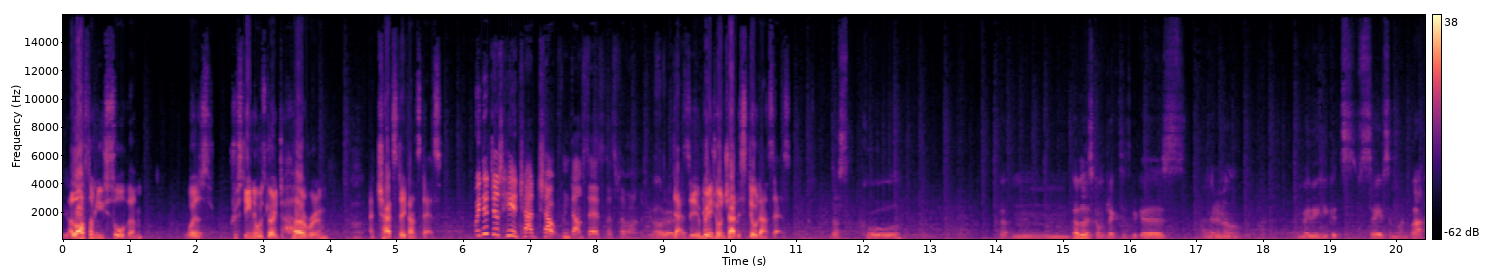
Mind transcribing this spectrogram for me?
Yeah. The last time you saw them was Christina was going to her room, and Chad stayed downstairs. We did just hear Chad shout from downstairs. There's someone on the roof. Oh, right, Yeah, right. so you're No, pretty sure he- Chad is still downstairs. That's cool. But Pebble is conflicted because I don't know. Maybe he could save someone. Well,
